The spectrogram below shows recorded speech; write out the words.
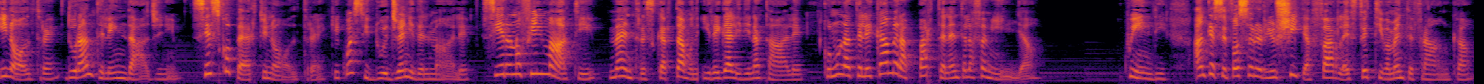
Inoltre, durante le indagini, si è scoperto inoltre che questi due geni del male si erano filmati mentre scartavano i regali di Natale con una telecamera appartenente alla famiglia. Quindi, anche se fossero riusciti a farla effettivamente franca,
